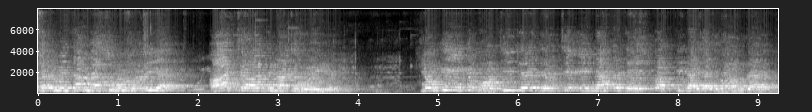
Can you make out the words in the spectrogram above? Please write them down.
ਸ਼ਰਮਿੰਦਾ ਮਹਿਸੂਸ ਹੋ ਰਹੀ ਹੈ, ਆ ਚਾਰ ਦਿਨਾਂ 'ਚ ਹੋ ਰਹੀ ਹੈ। ਕਿਉਂਕਿ ਇੱਕ ਫੌਜੀ ਦੇ ਦਿਲ 'ਚ ਇੰਨਾ ਕੁ ਦੇਸ਼ ਭਗਤੀ ਦਾ ਜਜ਼ਬਾ ਹੁੰਦਾ ਹੈ,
